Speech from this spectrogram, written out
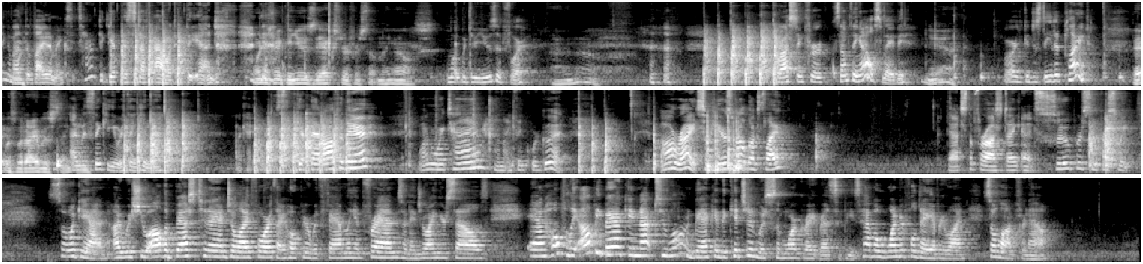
Thing about the Vitamix, it's hard to get this stuff out at the end. Wonder if we could use the extra for something else. What would you use it for? I don't know. Frosting for something else, maybe. Yeah, Or you could just eat it plain. that was what I was thinking. I was thinking you were thinking that. Okay, we'll just get that off of there one more time, and I think we're good. All right, so here's what it looks like. That's the frosting, and it's super, super sweet. So again, I wish you all the best today on July 4th. I hope you're with family and friends and enjoying yourselves. And hopefully I'll be back in not too long, back in the kitchen with some more great recipes. Have a wonderful day, everyone. So long for now.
